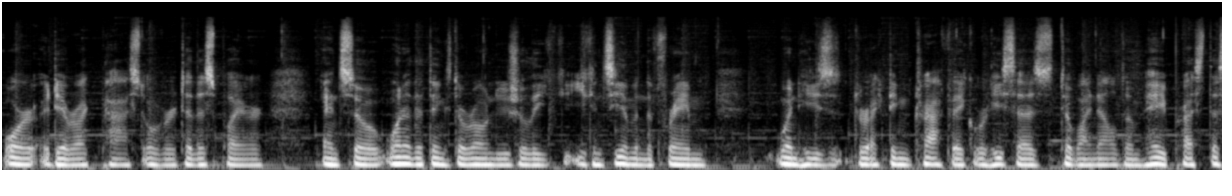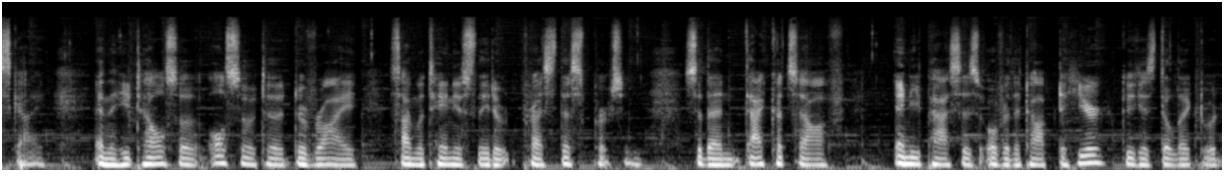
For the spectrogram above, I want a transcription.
or a direct pass over to this player. And so one of the things de Roon usually you can see him in the frame when he's directing traffic where he says to Wijnaldum, hey, press this guy. And then he tells also, also to De Vrij simultaneously to press this person. So then that cuts off any passes over the top to here because De Ligt would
